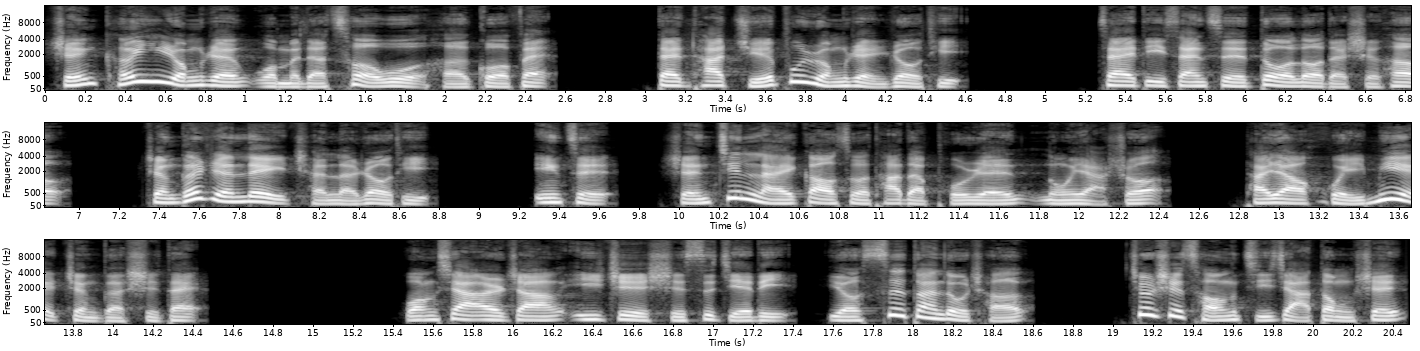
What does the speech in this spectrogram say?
神可以容忍我们的错误和过分，但他绝不容忍肉体。在第三次堕落的时候，整个人类成了肉体，因此神进来告诉他的仆人挪亚说，他要毁灭整个世代。往下二章一至十四节里有四段路程，就是从吉甲动身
